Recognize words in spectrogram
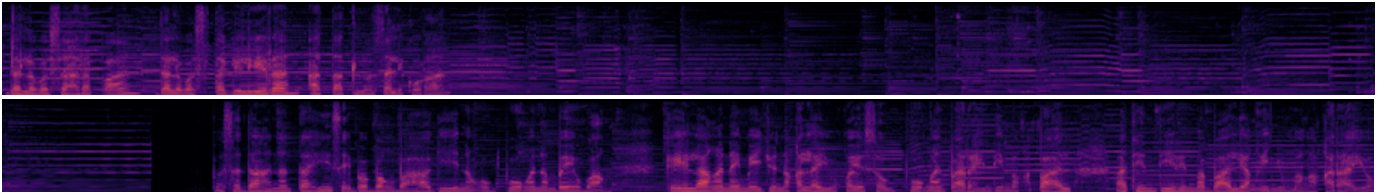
Dalawa sa harapan, dalawa sa tagiliran at tatlo sa likuran. Pasadahan ng tahi sa ibabang bahagi ng ugpungan ng baywang. Kailangan ay medyo nakalayo kayo sa ugpungan para hindi makapal at hindi rin mabali ang inyong mga karayo.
